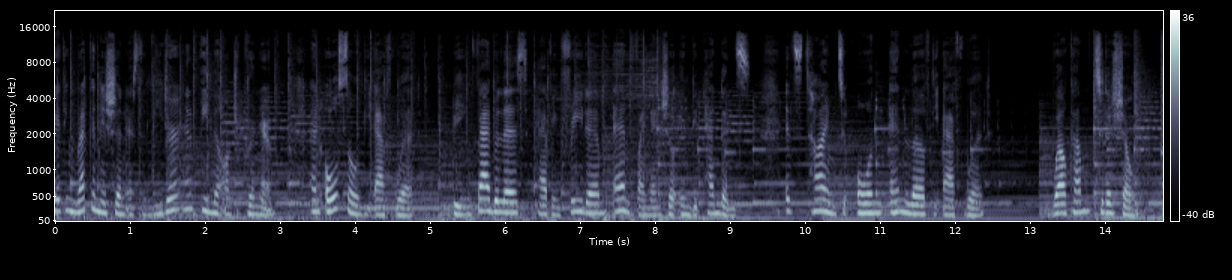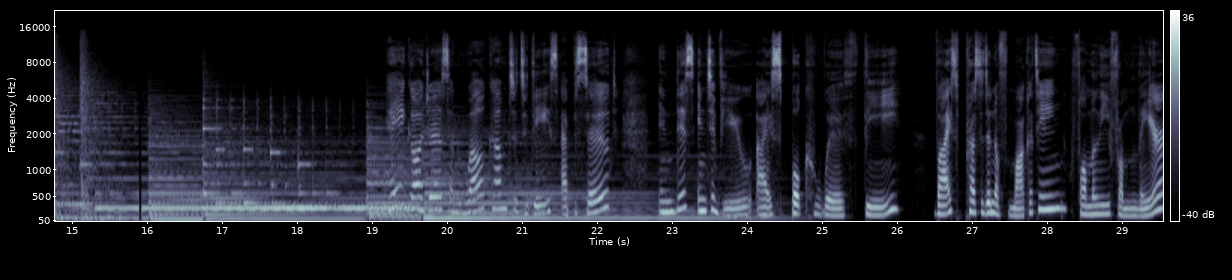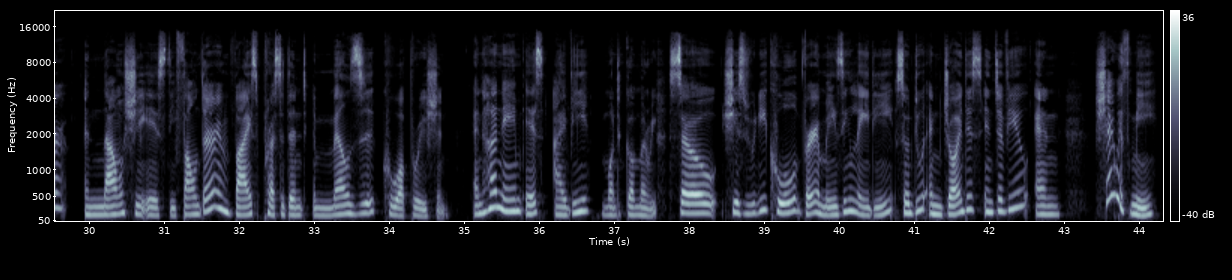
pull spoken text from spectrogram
getting recognition as the leader and female entrepreneur and also the F word being fabulous, having freedom, and financial independence. It's time to own and love the F word. Welcome to the show. Hey, gorgeous, and welcome to today's episode. In this interview, I spoke with the Vice President of Marketing, formerly from Layer, and now she is the founder and vice president in Melzi Cooperation. And her name is Ivy Montgomery. So she's really cool, very amazing lady. So do enjoy this interview and share with me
